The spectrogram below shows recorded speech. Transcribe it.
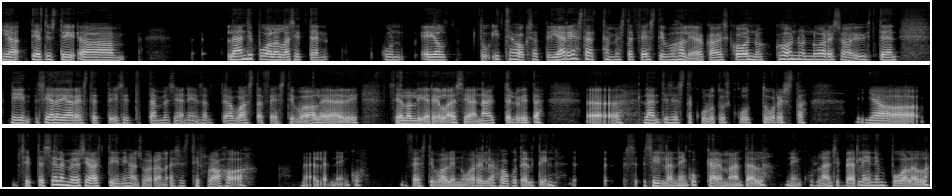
Ja tietysti ö, länsipuolella sitten, kun ei ollut haluttu itse hoksattu järjestää tämmöistä festivaalia, joka olisi koonnut, koonnut nuorisoa yhteen, niin siellä järjestettiin sitten tämmöisiä niin sanottuja vastafestivaaleja, eli siellä oli erilaisia näyttelyitä ö, läntisestä kulutuskulttuurista, ja sitten siellä myös jaettiin ihan suoranaisesti rahaa näille niin kuin festivaalin nuorille, houkuteltiin sillä niin kuin käymään tällä niin kuin Länsi-Berliinin puolella.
